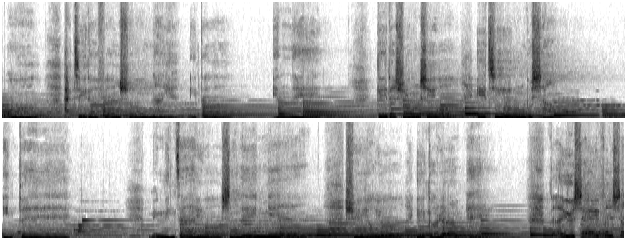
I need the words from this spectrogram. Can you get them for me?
我还记得分手那夜你的眼泪，给的讯息我已经不想应对。明明在我心里面需要有一个人陪，但与谁分享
